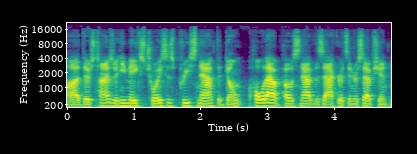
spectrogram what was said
Uh, there's times where he makes choices pre snap that don't hold out post snap. The Zach Ertz interception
